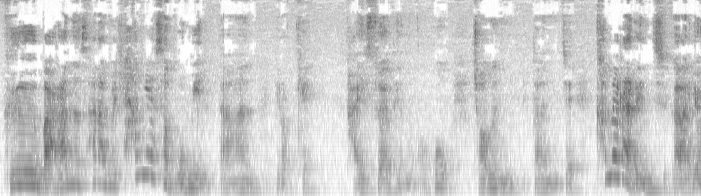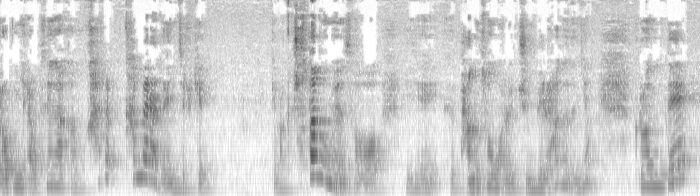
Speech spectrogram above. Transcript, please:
그 말하는 사람을 향해서 몸이 일단 이렇게 가 있어야 되는 거고, 저는 일단 이제 카메라 렌즈가 여러분이라고 생각하고 카, 카메라 렌즈를 이렇게, 이렇게 막 쳐다보면서 이제 그 방송을 준비를 하거든요. 그런데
